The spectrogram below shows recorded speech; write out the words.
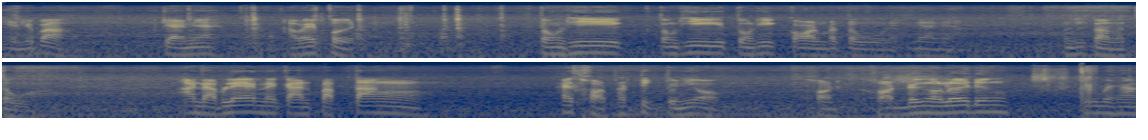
เห็นหรือเปล่า แกนเนี่ยเอาไว้เปิด ตรงที่ตรงที่ตรงที่กรประตูเนี่ยเนี่ยเนี่ยตรงที่กรประตู อันดับแรกในการปรับตั้งให้ถอดพลาสติกตัวนี้ออก ถอดถอดดึงออกเลยดึง ดึงไปทาง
